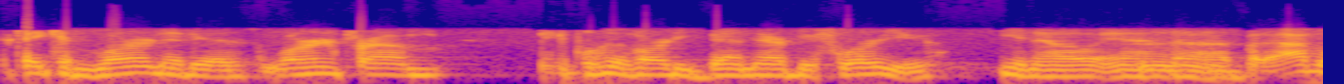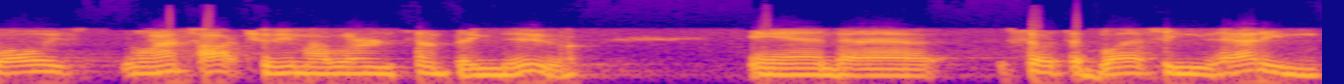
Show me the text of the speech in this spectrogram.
If they can learn it, is learn from people who have already been there before you. You know, and uh, Mhm. but I've always when I talk to him, I learn something new, and uh, so it's a blessing you had him,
